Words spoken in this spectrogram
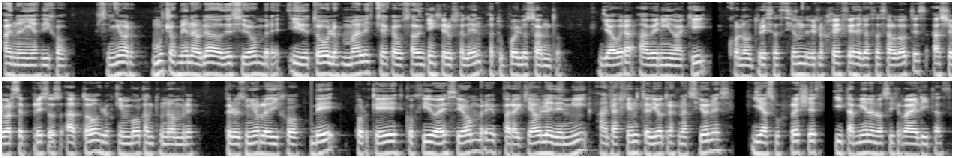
Ananías dijo, Señor, muchos me han hablado de ese hombre y de todos los males que ha causado en Jerusalén a tu pueblo santo, y ahora ha venido aquí con autorización de los jefes de los sacerdotes, a llevarse presos a todos los que invocan tu nombre. Pero el Señor le dijo, Ve, porque he escogido a ese hombre para que hable de mí a la gente de otras naciones y a sus reyes y también a los israelitas.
